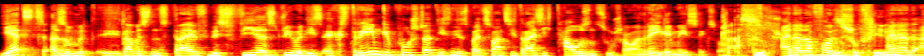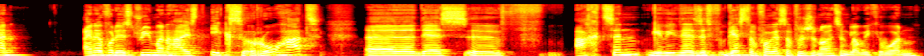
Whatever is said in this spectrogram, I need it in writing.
jetzt, also mit, ich glaube, es sind drei bis vier Streamer, die es extrem gepusht hat, die sind jetzt bei 20, 30.000 Zuschauern regelmäßig. So. Krass. Einer davon, das ist schon viel. Einer, ein, einer von den Streamern heißt X Rohat. Äh, der ist äh, 18 gewesen, der ist gestern, vorgestern frische 19, glaube ich, geworden.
